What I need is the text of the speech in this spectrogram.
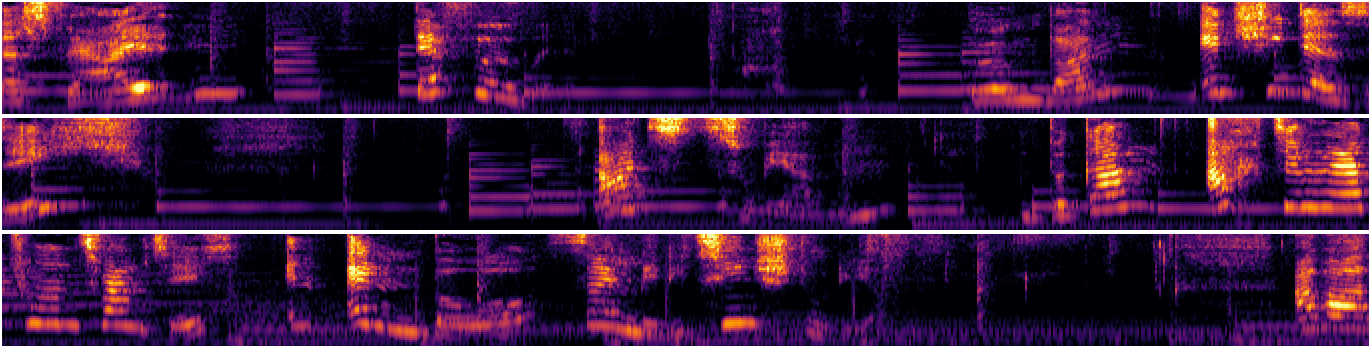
das Verhalten der Vögel. Irgendwann entschied er sich, Arzt zu werden und begann 1825 in Edinburgh sein Medizinstudium. Aber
